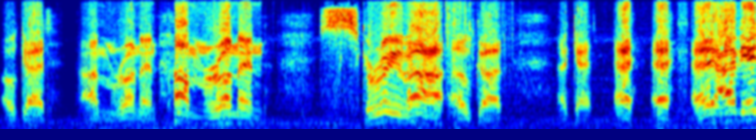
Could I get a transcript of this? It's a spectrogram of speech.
Oh god, I'm running, I'm running. Screw that. Oh god. Oh god. Uh, uh, uh, Gregory,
